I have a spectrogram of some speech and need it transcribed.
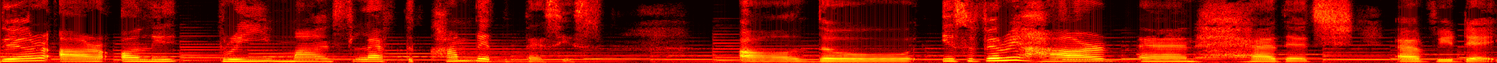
There are only three months left to complete the thesis. Although it's very hard and headache every day.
